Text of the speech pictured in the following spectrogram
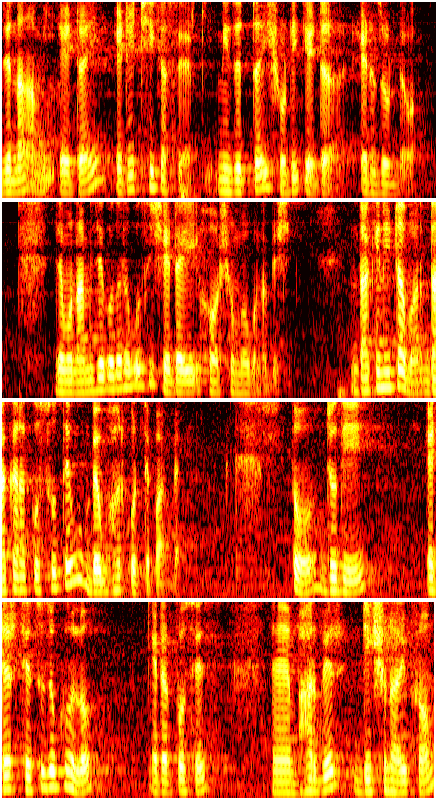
যে না, আমি এটাই এটাই ঠিক আছে আর কি, নিজেরটাই সঠিক, এটা এটা জোর দেওয়া। যেমন আমি যে কথাটা বলছি, সেটাই হওয়ার সম্ভাবনা বেশি। দাকিনিটা আবার দাকারা কোসোতেও ব্যবহার করতে পারবেন তো যদি এটার সুযোগ হলো, এটার প্রসেস ভার্বের ডিকশনারি ফর্ম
